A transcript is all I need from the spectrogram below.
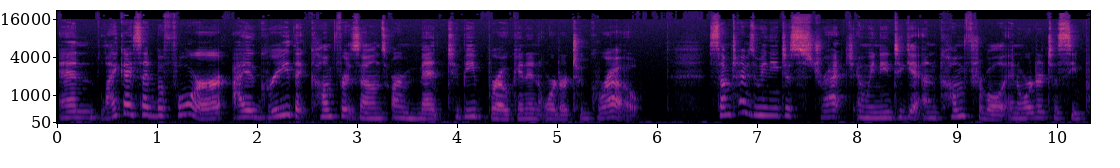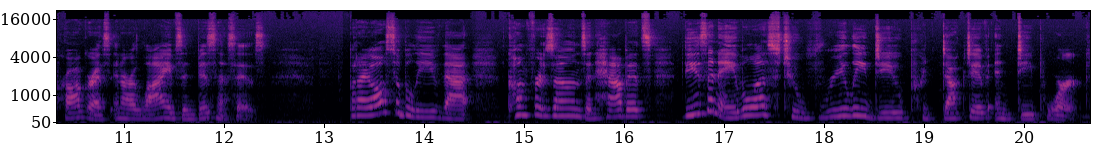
and like I said before, I agree that comfort zones are meant to be broken in order to grow. Sometimes we need to stretch and we need to get uncomfortable in order to see progress in our lives and businesses. But I also believe that comfort zones and habits, these enable us to really do productive and deep work.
